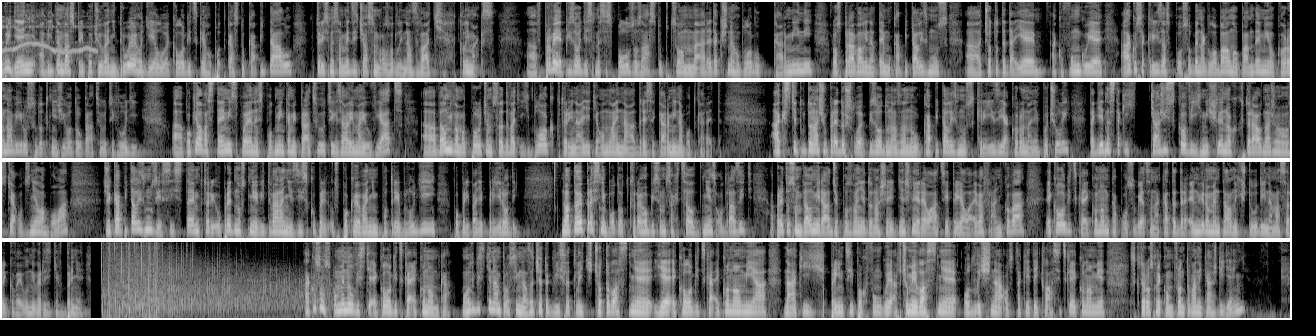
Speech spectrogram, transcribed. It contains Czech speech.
Dobrý deň a vítam vás pri počúvaní druhého dielu ekologického podcastu Kapitálu, ktorý sme sa medzi časom rozhodli nazvať Klimax. V prvej epizóde sme sa spolu so zástupcom redakčného blogu Karmíny rozprávali na tému kapitalizmus, čo to teda je, ako funguje a ako sa kríza spôsobená globálnou pandémiou koronavírusu dotkne životov pracujúcich ľudí. A pokiaľ vás témy spojené s podmienkami pracujúcich zaujímajú viac, a veľmi vám odporúčam sledovať ich blog, ktorý nájdete online na adrese karmina.red. Ak ste túto našu predošlú epizódu nazvanú Kapitalizmus, krízy a korona nepočuli, tak jedna z takých ťažiskových myšlienok, ktorá od nášho hostia odznela, bola, že kapitalizmus je systém, ktorý uprednostňuje vytváranie zisku pred uspokojovaním potrieb ľudí, po prípade prírody. No a to je presne bod, od ktorého by som sa chcel dnes odraziť a preto som veľmi rád, že pozvanie do našej dnešnej relácie prijala Eva Fraňková, ekologická ekonomka pôsobiaca na katedre environmentálnych štúdí na Masarykovej univerzite v Brne. Ako som spomenul, vy ste ekologická ekonómka. Mohli by ste nám prosím na začiatok vysvetliť, čo to vlastne je ekologická ekonómia, na akých princípoch funguje a v čom je vlastne odlišná od takej tej klasickej ekonomie, s ktorou jsme konfrontovaní každý deň?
